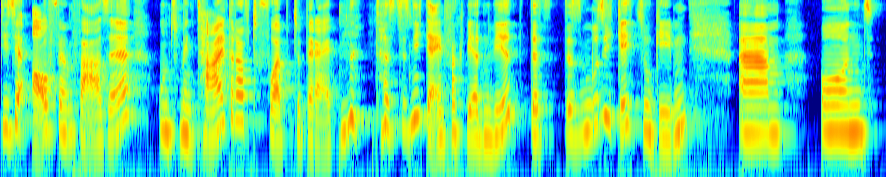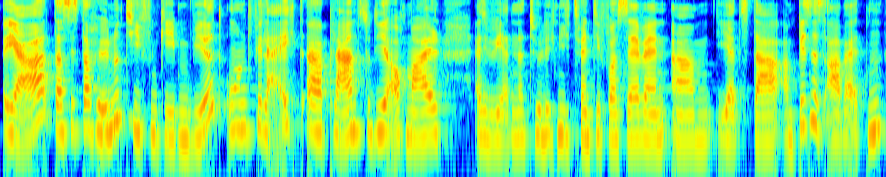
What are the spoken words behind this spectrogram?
diese Aufwärmphase, uns mental darauf vorzubereiten, dass das nicht einfach werden wird. Das, das muss ich gleich zugeben. Ähm, und ja, dass es da Höhen und Tiefen geben wird. Und vielleicht äh, planst du dir auch mal, also wir werden natürlich nicht 24-7 ähm, jetzt da am Business arbeiten.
